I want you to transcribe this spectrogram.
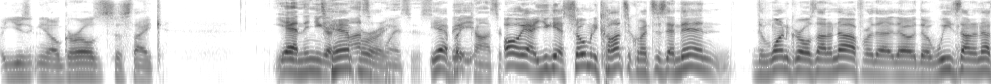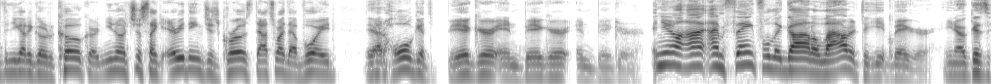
use you know, girls just like Yeah, and then you got consequences. Yeah, Big but consequences. oh yeah, you get so many consequences, and then the one girl's not enough, or the the, the weed's not enough, then you got to go to coke, or you know, it's just like everything just grows. That's why that void, Yeah. that hole gets bigger and bigger and bigger. And you know, I, I'm thankful that God allowed it to get bigger. You know, because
